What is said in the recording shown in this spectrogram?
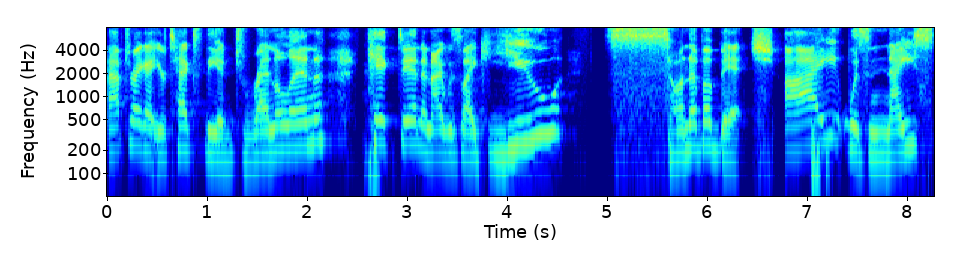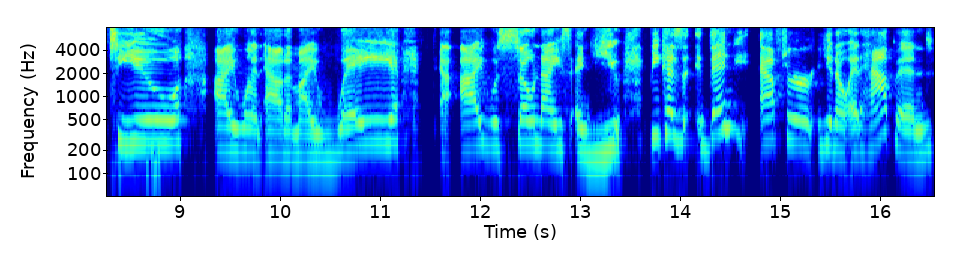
after I got your text, the adrenaline kicked in and I was like, you son of a bitch. I was nice to you. I went out of my way. I- I was so nice. And you, because then after, you know, it happened,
